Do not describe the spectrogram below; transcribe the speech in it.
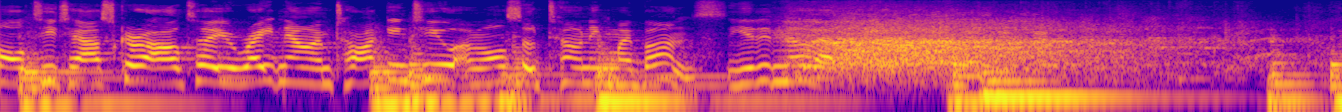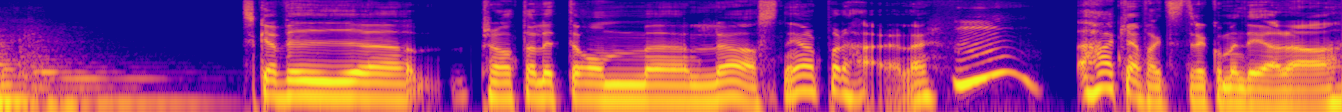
a multitasker. I'll tell you right now, I'm talking to you, I'm also toning my buns. You didn't know that. Ska vi eh, prata lite om eh, lösningar på det här eller? Här kan jag faktiskt rekommendera,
